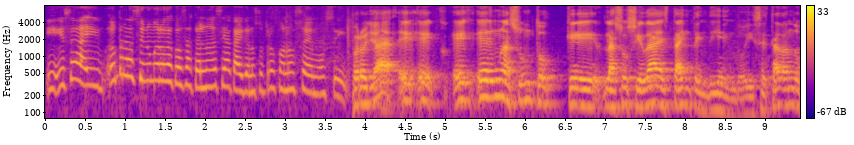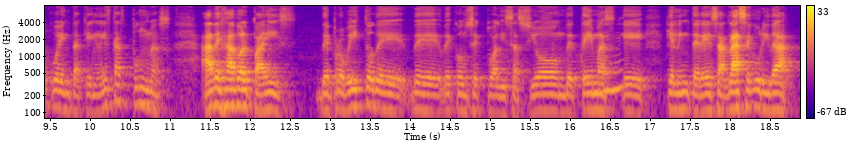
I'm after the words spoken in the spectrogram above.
Y, o hay otro sinnúmero de cosas que él no decía acá y que nosotros conocemos. Sí. Pero ya eh, eh, es un asunto que la sociedad está entendiendo y se está dando cuenta que en estas pugnas ha dejado al país de provisto de, conceptualización, de temas que, le interesan, la seguridad.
